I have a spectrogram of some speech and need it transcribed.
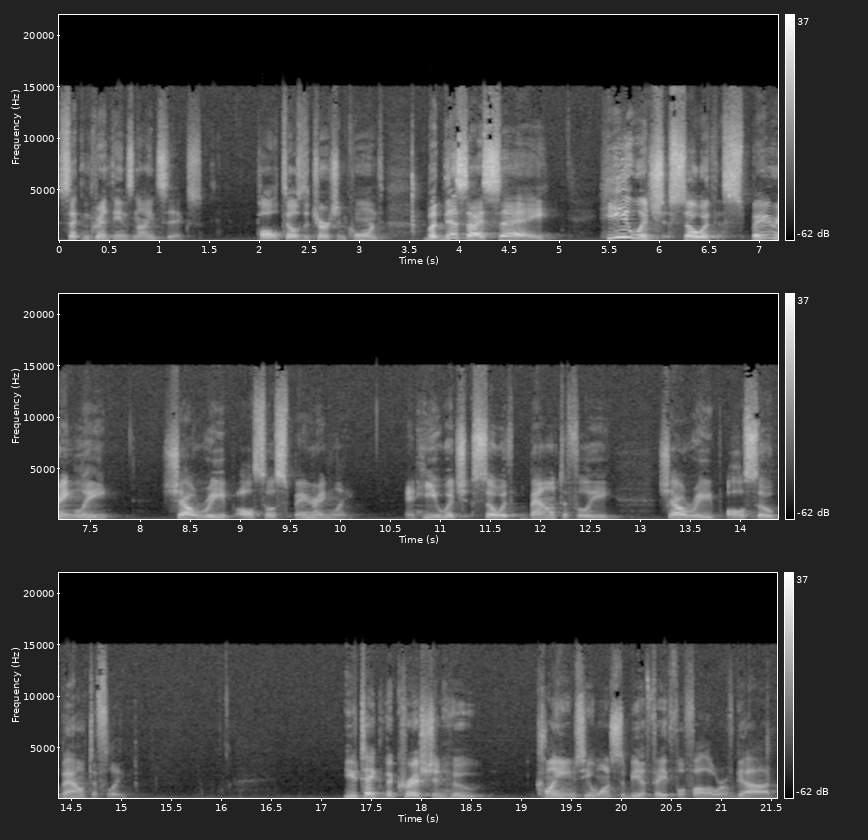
2 Corinthians 9 6. Paul tells the church in Corinth, But this I say, he which soweth sparingly shall reap also sparingly, and he which soweth bountifully shall reap also bountifully. You take the Christian who claims he wants to be a faithful follower of God.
